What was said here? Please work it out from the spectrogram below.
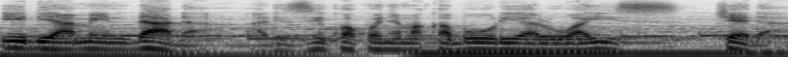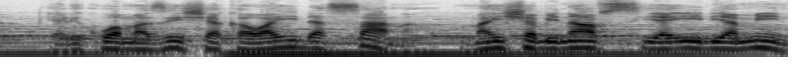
Idi Amin Dada alizikwa kwenye makaburi ya Ruwais Jeda. Yalikuwa mazishi ya kawaida sana. Maisha binafsi ya Idi Amin,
